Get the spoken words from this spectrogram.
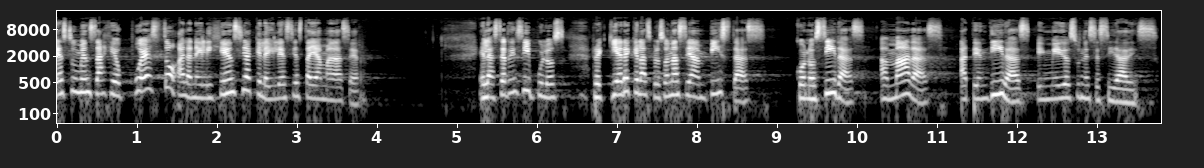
es un mensaje opuesto a la negligencia que la iglesia está llamada a hacer. El hacer discípulos requiere que las personas sean vistas, conocidas, amadas, atendidas en medio de sus necesidades.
